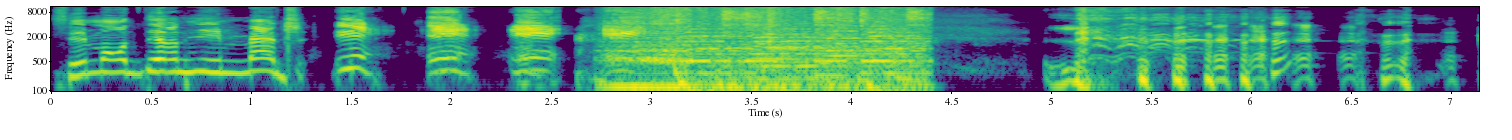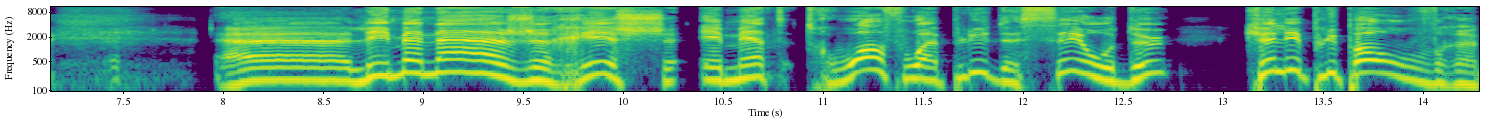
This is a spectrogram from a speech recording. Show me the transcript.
C'est mon dernier match. Euh, les ménages riches émettent trois fois plus de CO2 que les plus pauvres.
